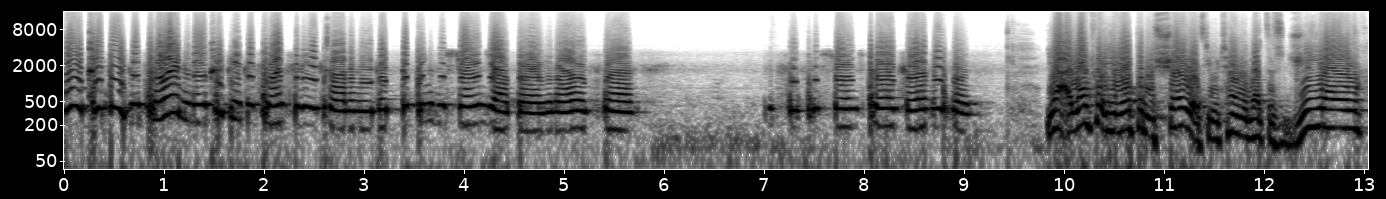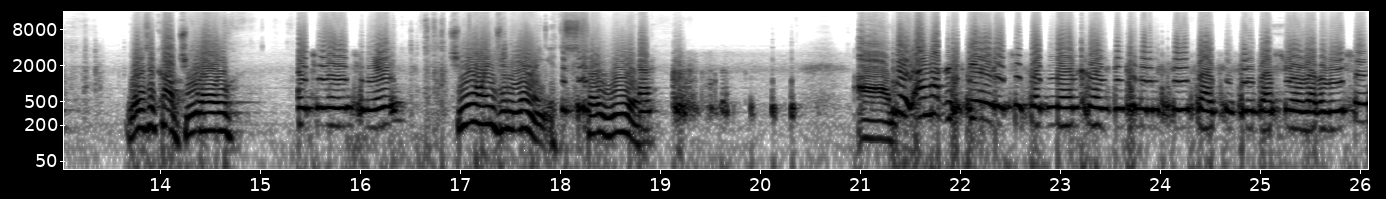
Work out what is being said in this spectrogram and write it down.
Well, it could be a good time, you know, it could be a good time for the economy, but, but things are strange out there, you know, it's, uh, it's, it's a strange time for everything. Yeah, I liked what you opened the show with. You were telling me about this geo, what is it called? Geo, Oh, geoengineering? geoengineering. It's so weird. Um, No, I have this theory that just like mankind's been committing suicide since the Industrial Revolution,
